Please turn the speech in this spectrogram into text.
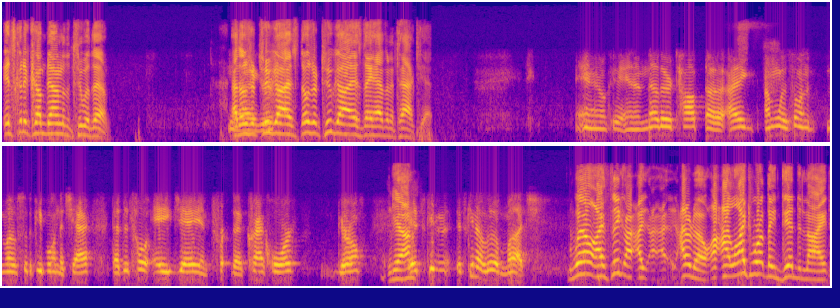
it's going to come down to the two of them. Yeah, and those I are two guys. Those are two guys they haven't attacked yet. And okay, and another top, uh, I I'm with some of the, most of the people in the chat that this whole AJ and pr- the crack whore girl, Yeah. it's getting it's getting a little much. Well, I think I I, I, I don't know. I, I liked what they did tonight.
